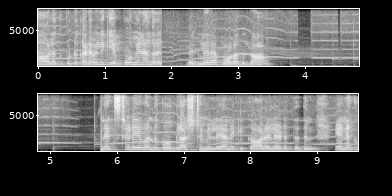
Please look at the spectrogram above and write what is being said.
மாவிளக்கு போட்டு கடவள்ளிக்கு எப்போவுமே நாங்கள் ரெகுலராக போகிறது தான் நெக்ஸ்ட் டே வந்து கோகுலாஷ்டமி இல்லையா? அன்னைக்கு காலையில் எடுத்தது எனக்கு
